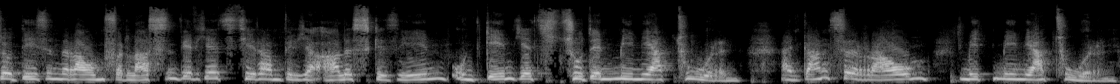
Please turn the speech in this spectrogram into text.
so diesen Raum verlassen wir jetzt. Hier haben wir ja alles gesehen und gehen jetzt zu den Miniaturen. Ein ganzer Raum mit Miniaturen.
